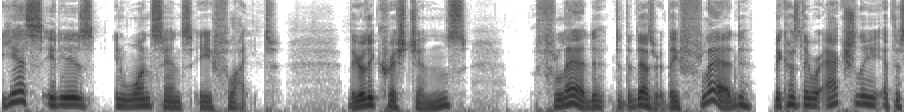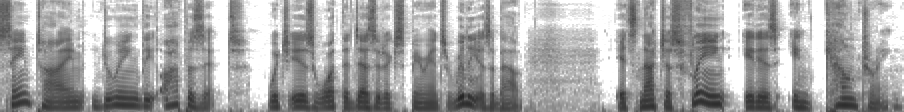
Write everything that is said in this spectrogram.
yes, it is in one sense, a flight. The early Christians fled to the desert. They fled because they were actually at the same time doing the opposite, which is what the desert experience really is about. It's not just fleeing, it is encountering,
